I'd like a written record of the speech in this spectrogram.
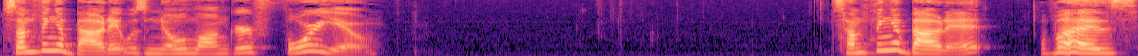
Something about it was no longer for you. Something about it was,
